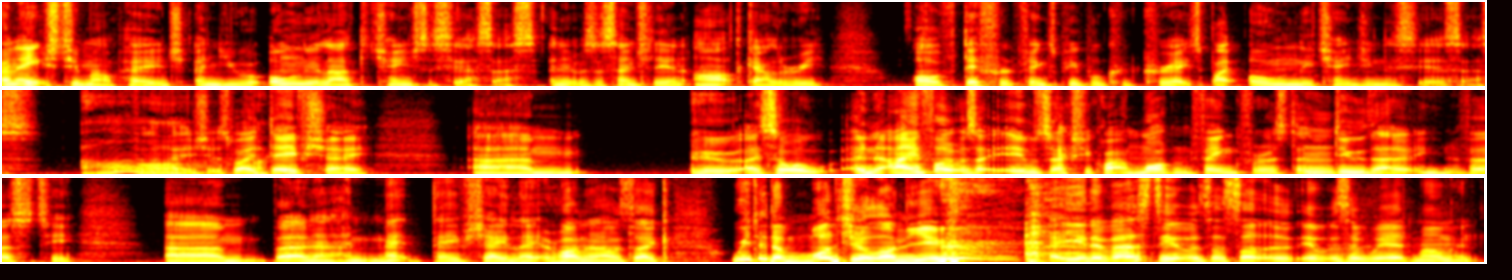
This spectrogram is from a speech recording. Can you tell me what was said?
an HTML page, and you were only allowed to change the CSS. And it was essentially an art gallery of different things people could create by only changing the CSS Oh, the page. It was by Dave Shea, um, who I saw, and I thought it was it was actually quite a modern thing for us to Mm. do that at university. Um, but then I met Dave Shea later on, and I was like, "We did a module on you at university." It was a sort of, it was a weird moment.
